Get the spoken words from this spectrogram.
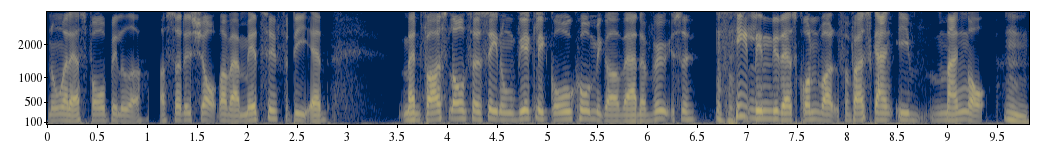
nogle af deres forbilleder, og så er det sjovt at være med til, fordi at man får også lov til at se nogle virkelig gode komikere være nervøse, helt inde i deres grundvold for første gang i mange år. Mm.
